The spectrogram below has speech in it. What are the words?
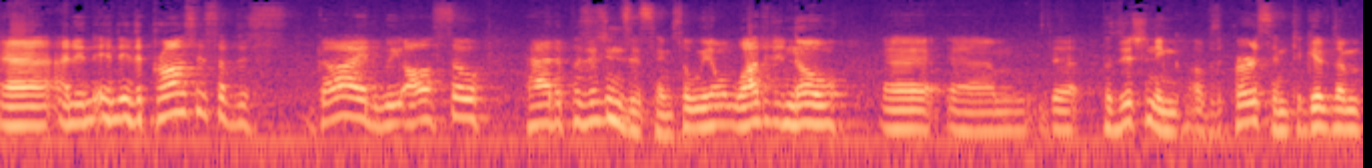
Uh, and in, in, in, the process of this guide, we also had a positioning system. So we wanted to know uh, um, the positioning of the person to give them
